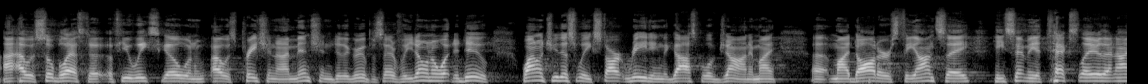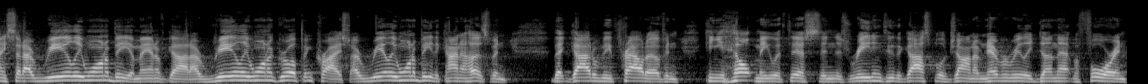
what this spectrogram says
I, I was so blessed a, a, few weeks ago when I was preaching and I mentioned to the group, I said, if you don't know what to do, why don't you this week start reading the Gospel of John? And my, uh, my daughter's fiance, he sent me a text later that night. He said, I really want to be a man of God. I really want to grow up in Christ. I really want to be the kind of husband that God will be proud of. And can you help me with this in this reading through the Gospel of John? I've never really done that before. And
